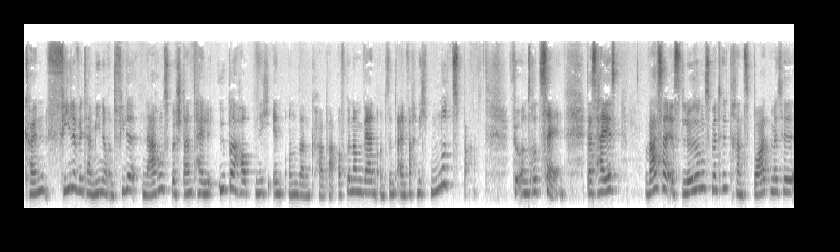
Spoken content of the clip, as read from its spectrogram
können viele Vitamine und viele Nahrungsbestandteile überhaupt nicht in unseren Körper aufgenommen werden und sind einfach nicht nutzbar für unsere Zellen. Das heißt, Wasser ist Lösungsmittel, Transportmittel,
